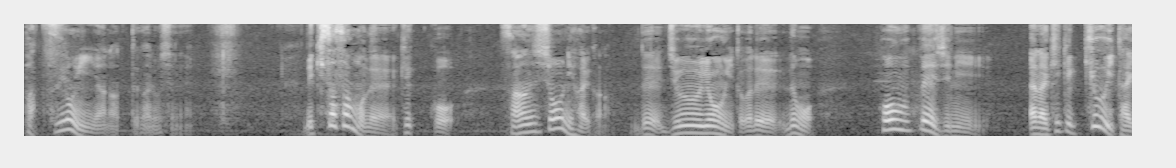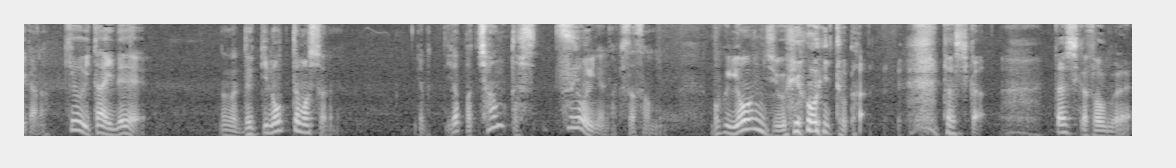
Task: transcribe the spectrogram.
ぱ強いんやなってなりましたね。で木佐さんもね結構3勝2敗かな。で14位とかででもホームページにあ結局9位タイかな。9位タイでなんかデッキ乗ってましたね。やっぱやっぱちゃんと強いねんな木佐さんも。僕44位とか 確か確かそんぐらい。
